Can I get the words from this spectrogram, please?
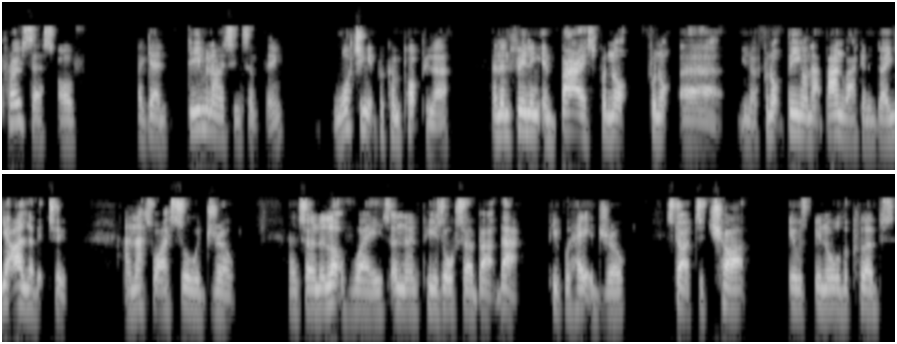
process of again demonizing something, watching it become popular, and then feeling embarrassed for not for not uh you know for not being on that bandwagon and going, "Yeah, I love it too," and that's what I saw with drill. And so, in a lot of ways, Unknown P is also about that. People hated drill, start to chart. It was in all the clubs,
